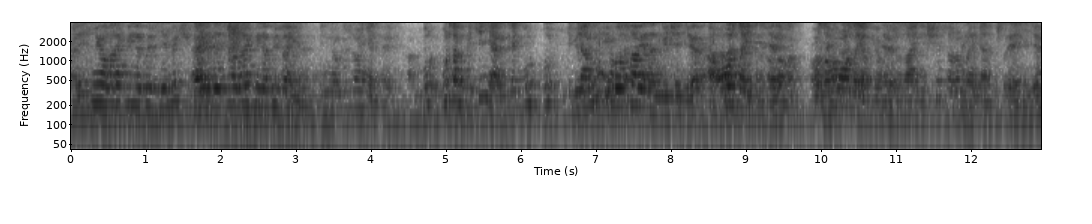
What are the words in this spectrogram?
Hani Resmi olarak 1923, gayri Evet. resmi olarak 1917. 1917. Evet. Bu, burada mı peki yani direkt bu, bu dükkan mı yoksa? Yugoslavya'dan göç ediyor. Ha, oradaydınız o Evet, zaman. O oradaydılar. zaman orada yapıyormuşsunuz aynı işi. Sonra buraya Aynen. gelmişsiniz. Buraya geliyor.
